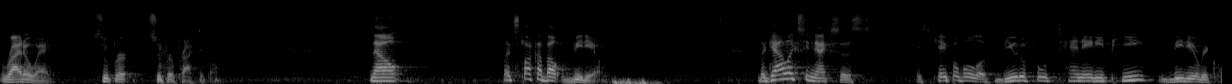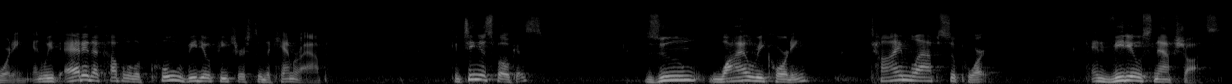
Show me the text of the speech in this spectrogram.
right away. Super, super practical. Now, let's talk about video. The Galaxy Nexus is capable of beautiful 1080p video recording, and we've added a couple of cool video features to the camera app. Continuous focus, zoom while recording, time-lapse support, and video snapshots,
